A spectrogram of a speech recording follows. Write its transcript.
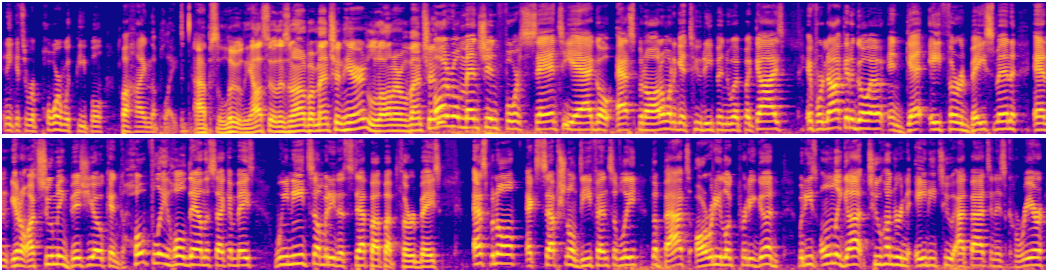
and he gets a rapport with people behind the plate. Absolutely. Also, there's an honorable mention here. A little honorable mention. Honorable mention for Santiago Espinal. I don't want to get too deep into it, but guys, if we're not going to go out and get a third baseman, and you know, assuming Biggio can hopefully hold down the second base, we need somebody to step up at third base. Espinal, exceptional defensively. The bats already look pretty good, but he's only got 282 at bats in his career.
